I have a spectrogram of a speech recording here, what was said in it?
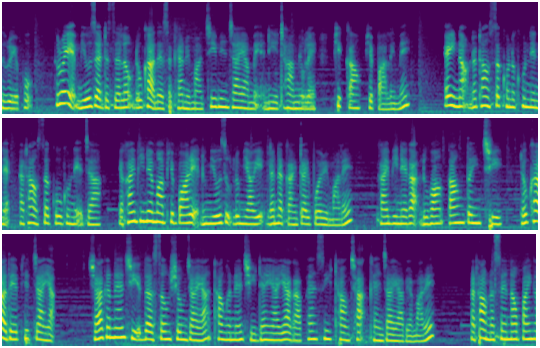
သူတွေဖို့သူတို့ရဲ့မျိုးဆက်တစ်စလုံးဒုက္ခသည်စခန်းတွေမှာကြီးပြင်းကြရမယ့်အနေအထားမျိုးလဲဖြစ်ကောင်းဖြစ်ပါလိမ့်မယ်။အဲ့ဒီနောက်2019ခုနှစ်နဲ့2019ခုနှစ်အကြားရခိုင်ပြည်နယ်မှာဖြစ်ပွားတဲ့လူမျိုးစုလူမျိုးရေးလက်နက်ကင်တိုက်ပွဲတွေမှာလည်းရခိုင်ပြည်နယ်ကလူပေါင်းတောင်းသိန်းချီဒုက္ခသည်ဖြစ်ကြရရာကနန်းချီအသက်ဆုံးရှုံးကြရထောင်ကနန်းချီဒဏ်ရာရကဖမ်းဆီးထောင်ချခံကြရပြန်ပါတယ် 2020နောက်ပိုင်းက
